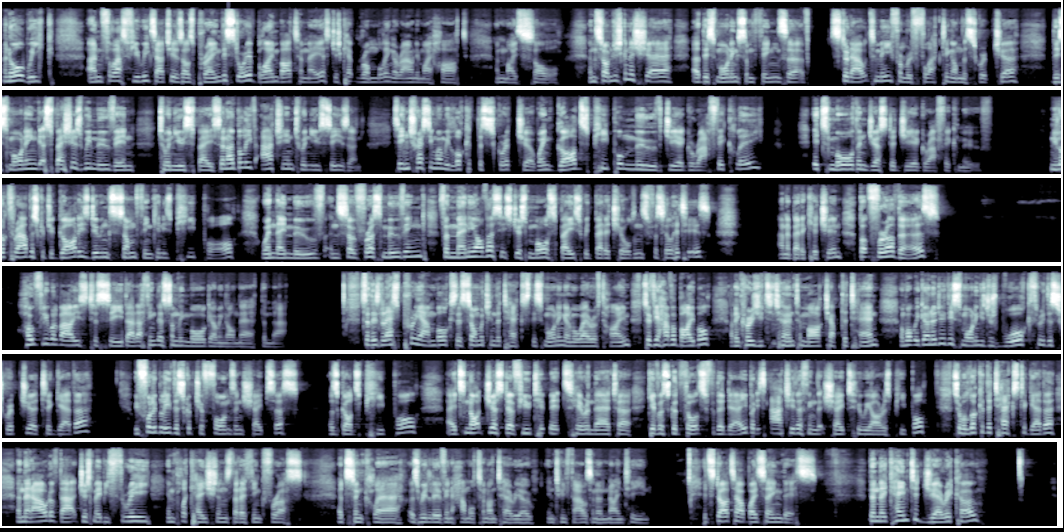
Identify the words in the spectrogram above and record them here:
And all week, and for the last few weeks, actually, as I was praying, this story of blind Bartimaeus just kept rumbling around in my heart and my soul. And so I'm just going to share uh, this morning some things that have stood out to me from reflecting on the scripture this morning, especially as we move in to a new space. And I believe actually into a new season. It's interesting when we look at the scripture, when God's people move geographically, it's more than just a geographic move. When you look throughout the scripture, God is doing something in his people when they move. And so for us moving, for many of us, it's just more space with better children's facilities and a better kitchen. But for others, hopefully we'll allow you to see that I think there's something more going on there than that. So there's less preamble because there's so much in the text this morning and I'm aware of time. So if you have a Bible, I'd encourage you to turn to Mark chapter 10. And what we're going to do this morning is just walk through the scripture together. We fully believe the scripture forms and shapes us as God's people. Uh, it's not just a few tidbits here and there to give us good thoughts for the day, but it's actually the thing that shapes who we are as people. So we'll look at the text together and then out of that, just maybe three implications that I think for us at St. Clair as we live in Hamilton, Ontario in 2019. It starts out by saying this. Then they came to Jericho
